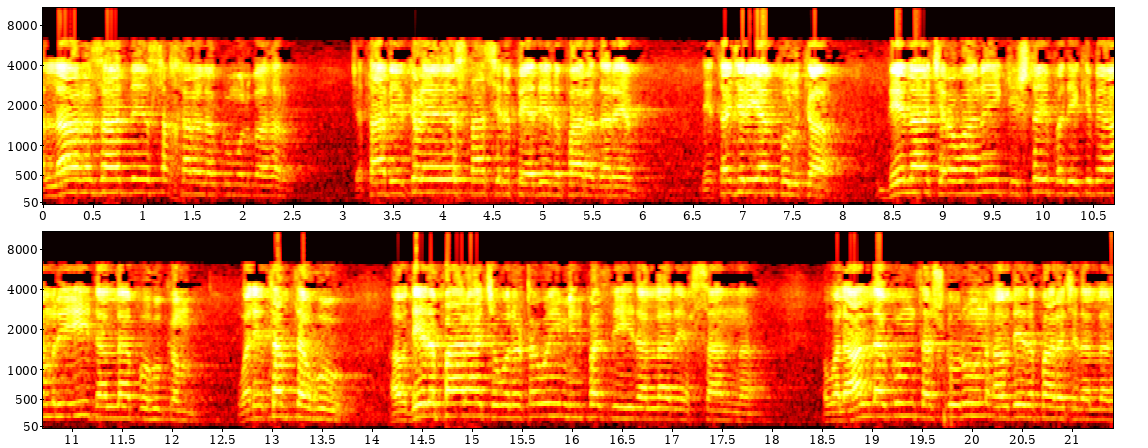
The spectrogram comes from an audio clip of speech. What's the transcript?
الله غزاد سخر لكم البحر چې تابع کړی وې ستاسو د پیدې د پاره درې لتجری الفلک دلا چروانه کشته په دې کې به امرې د الله په حکم ولې تبتغو او دې د پاره چې ولټوي من فضله د الله د احسان نه ولعلکم تشکرون او دې د پاره چې د الله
